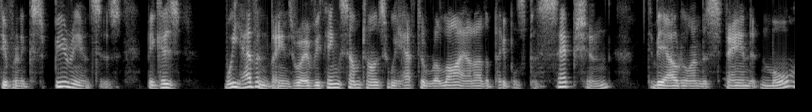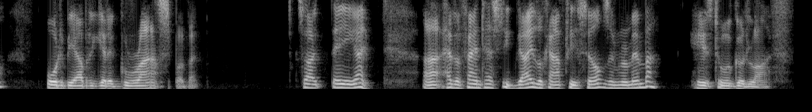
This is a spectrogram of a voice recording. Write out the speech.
different experiences, because we haven't been through everything. Sometimes we have to rely on other people's perception to be able to understand it more or to be able to get a grasp of it. So there you go. Uh, have a fantastic day. Look after yourselves and remember, here's to a good life.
